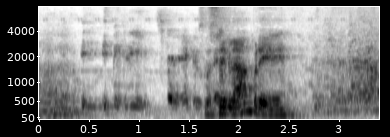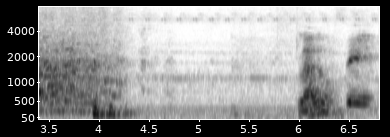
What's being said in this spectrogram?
Claro. Eso es el hambre. claro. Sí.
